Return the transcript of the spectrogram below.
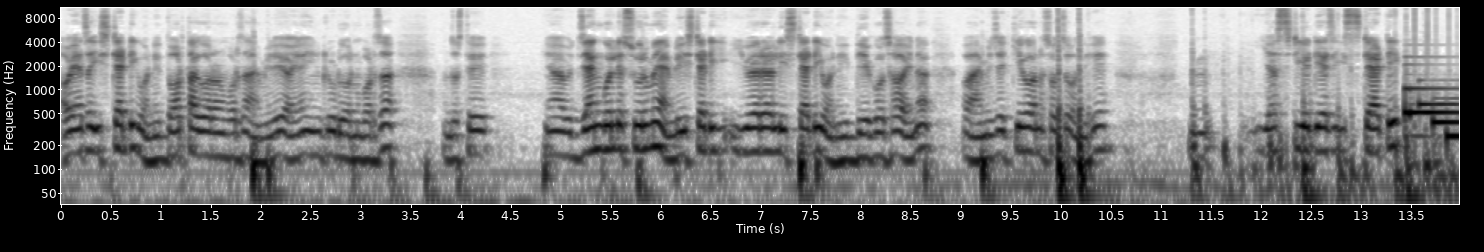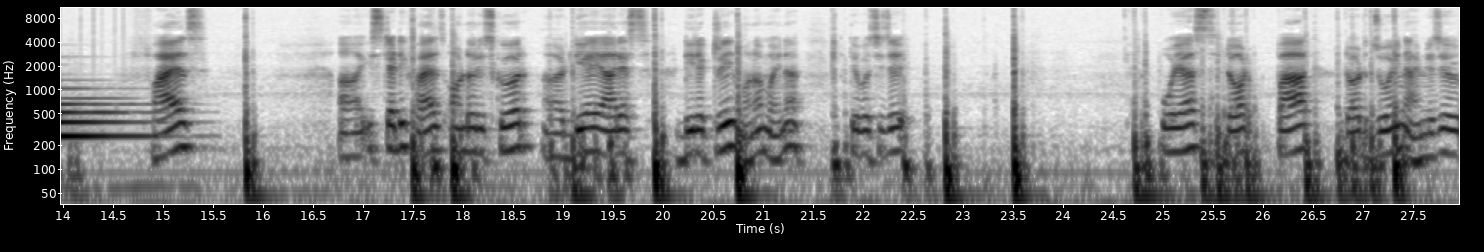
अब यहाँ चाहिँ स्ट्याटिक भन्ने दर्ता गराउनुपर्छ हामीले होइन? इन्क्लुड गर्नुपर्छ। जस्तै यहाँ ज्याङ्गोले सुरुमै हामीले स्ट्याटिक युआरएल स्ट्याटिक भन्ने दिएको छ होइन? अब हामी चाहिँ के गर्न सक्छौँ भनेदेखि STATS static files static files underscore DIRS directory भनौँ होइन। त्योपछि चाहिँ OS dot path dot join हामीले चाहिँ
